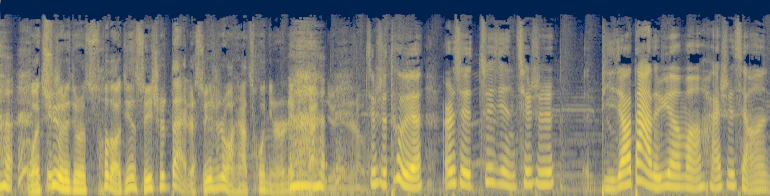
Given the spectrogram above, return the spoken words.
我去了就是搓澡巾随时带着，随时往下搓泥儿那个感觉，你知道吗？就是特别，而且最近其实呃比较大的愿望还是想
